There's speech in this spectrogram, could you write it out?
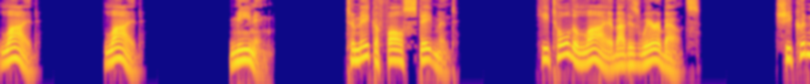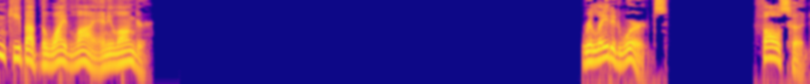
Lied. Lied. Meaning. To make a false statement. He told a lie about his whereabouts. She couldn't keep up the white lie any longer. Related words. Falsehood.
